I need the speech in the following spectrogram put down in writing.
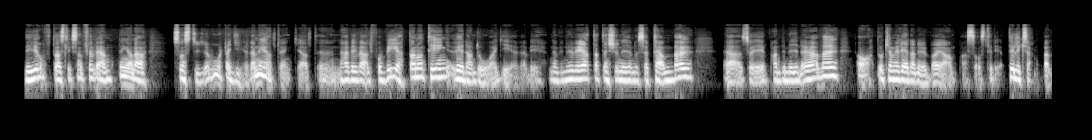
Det är oftast liksom förväntningarna som styr vårt agerande helt enkelt. Eh, när vi väl får veta någonting, redan då agerar vi. När vi nu vet att den 29 september eh, så är pandemin över, ja, då kan vi redan nu börja anpassa oss till det, till exempel.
